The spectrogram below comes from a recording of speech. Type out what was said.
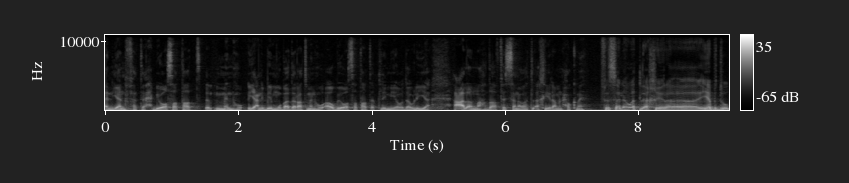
أن ينفتح بوساطات منه يعني بمبادرات منه أو بوساطات إقليمية ودولية على النهضة في السنوات الأخيرة من حكمه؟ في السنوات الأخيرة يبدو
